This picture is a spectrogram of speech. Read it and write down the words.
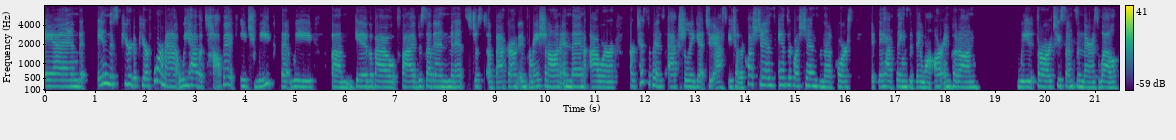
And in this peer to peer format, we have a topic each week that we um, give about five to seven minutes just of background information on. And then our participants actually get to ask each other questions, answer questions. And then, of course, if they have things that they want our input on, we throw our two cents in there as well.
